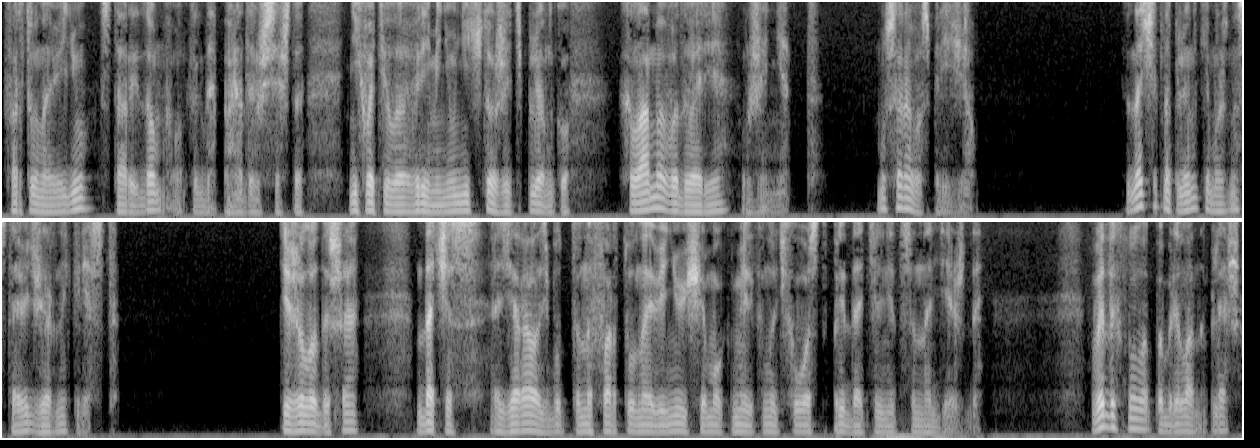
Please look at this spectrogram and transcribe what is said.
Фортуна-авеню, старый дом, вот когда порадуешься, что не хватило времени уничтожить пленку. Хлама во дворе уже нет. Мусоровоз приезжал. Значит, на пленке можно ставить жирный крест. Тяжело дыша, Дачес озиралась, будто на Фортуна-авеню еще мог мелькнуть хвост предательницы Надежды. Выдохнула, побрела на пляж.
